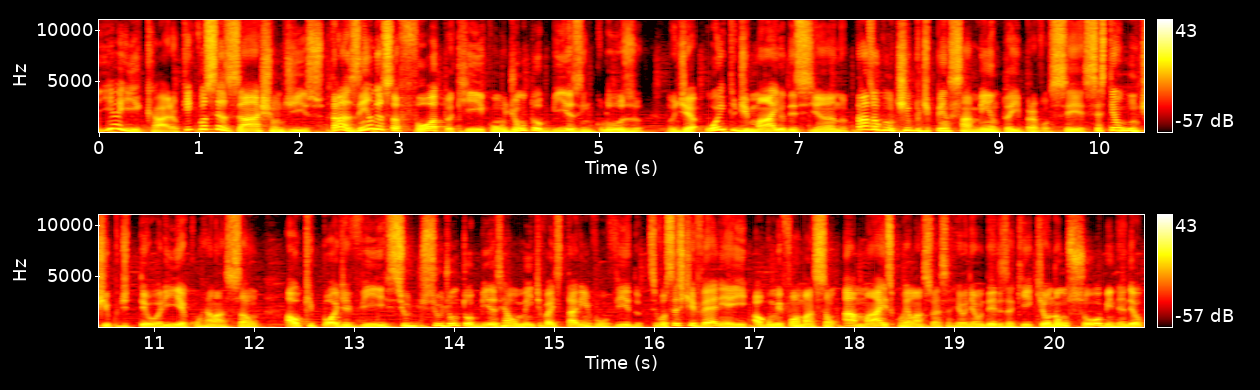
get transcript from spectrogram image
E aí, cara, o que vocês acham disso? Trazendo essa foto aqui, com o John Tobias incluso, no dia 8 de maio desse ano, traz algum tipo de pensamento aí pra vocês? Vocês têm algum tipo de teoria com relação ao que pode vir, se o, se o John Tobias realmente vai estar envolvido. Se vocês tiverem aí alguma informação a mais com relação a essa reunião deles aqui, que eu não soube, entendeu?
